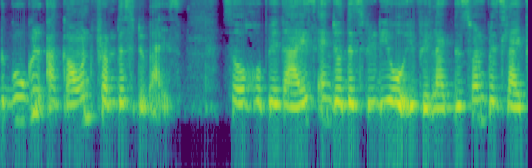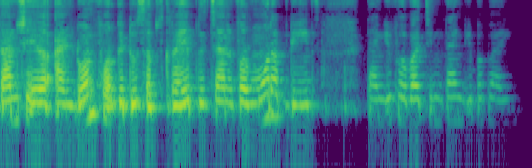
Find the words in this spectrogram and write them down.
the Google account from this device. So hope you guys enjoyed this video. If you like this one, please like and share and don't forget to subscribe the channel for more updates. Thank you for watching. Thank you. Bye-bye.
